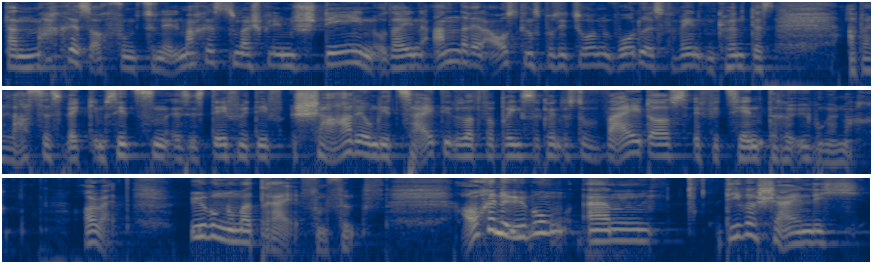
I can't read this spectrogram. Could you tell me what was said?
dann mach es auch funktionell. Mach es zum Beispiel im Stehen oder in anderen Ausgangspositionen, wo du es verwenden könntest. Aber lass es weg im Sitzen. Es ist definitiv schade um die Zeit, die du dort verbringst. Da könntest du weitaus effizientere Übungen machen. Alright. Übung Nummer drei von fünf. Auch eine Übung, ähm, die wahrscheinlich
